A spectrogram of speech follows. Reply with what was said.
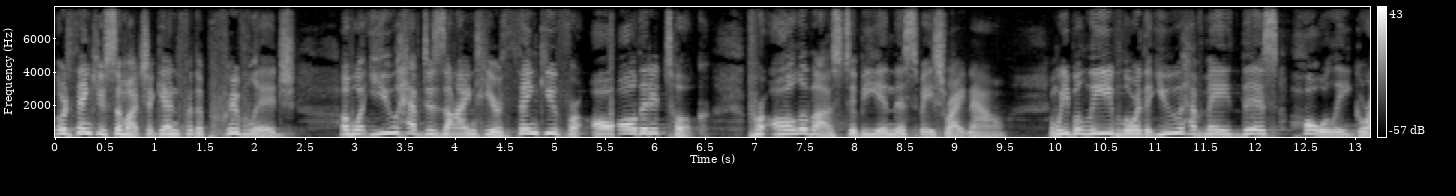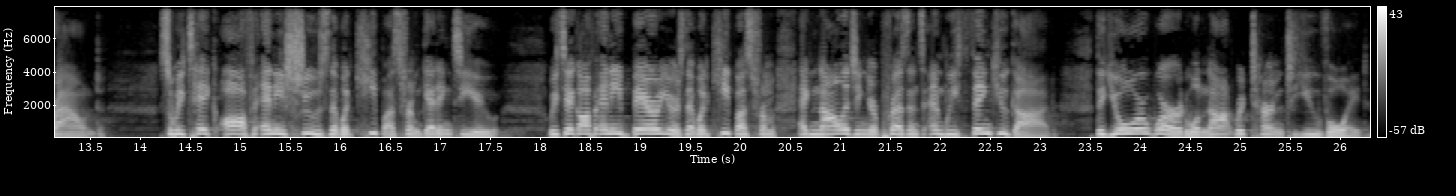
Lord, thank you so much again for the privilege of what you have designed here. Thank you for all that it took for all of us to be in this space right now. And we believe, Lord, that you have made this holy ground. So we take off any shoes that would keep us from getting to you. We take off any barriers that would keep us from acknowledging your presence. And we thank you, God, that your word will not return to you void.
